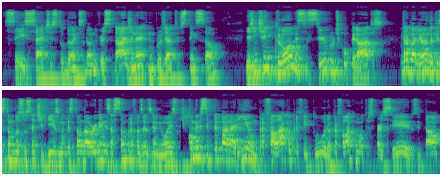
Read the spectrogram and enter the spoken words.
Seis, sete estudantes da universidade, né, num projeto de extensão. E a gente entrou nesse círculo de cooperados trabalhando a questão do associativismo, a questão da organização para fazer as reuniões, de como eles se preparariam para falar com a prefeitura, para falar com outros parceiros e tal.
